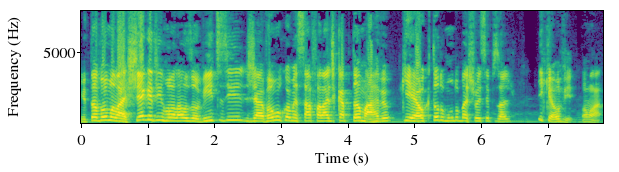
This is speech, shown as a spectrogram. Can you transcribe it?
Então vamos lá, chega de enrolar os ouvintes e já vamos começar a falar de Capitã Marvel, que é o que todo mundo baixou esse episódio e quer ouvir. Vamos lá.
